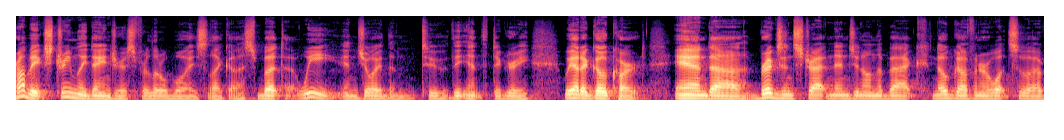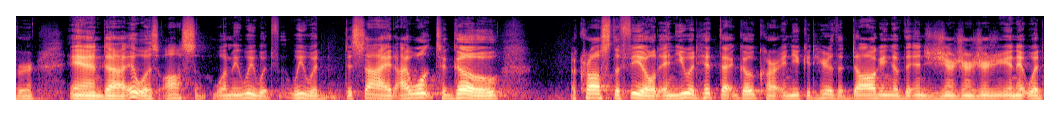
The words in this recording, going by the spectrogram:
probably extremely dangerous for little boys like us, but we enjoyed them to the nth degree. We had a go kart and uh, Briggs and Stratton engine on the back, no governor whatsoever and uh, it was awesome. I mean, we would we would decide I want to go across the field, and you would hit that go kart, and you could hear the dogging of the engine, and it would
